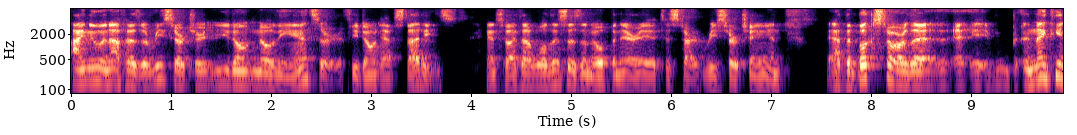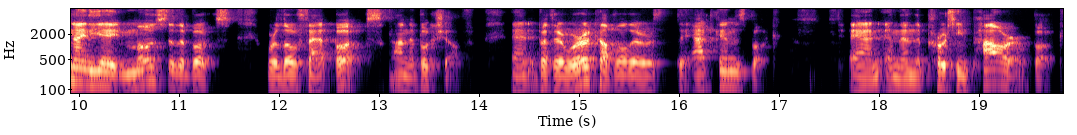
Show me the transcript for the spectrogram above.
I knew enough as a researcher, you don't know the answer if you don't have studies. And so I thought, well, this is an open area to start researching. And at the bookstore, the, eh, eh, in 1998, most of the books were low fat books on the bookshelf. And, but there were a couple, there was the Atkins book and, and then the protein power book.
